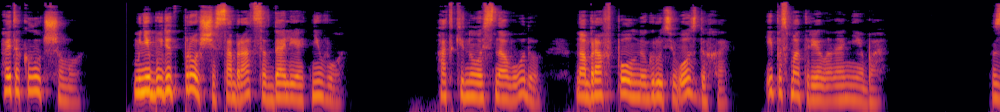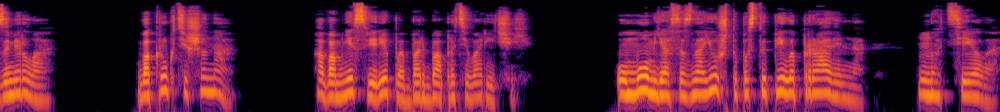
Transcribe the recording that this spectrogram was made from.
Это к лучшему. Мне будет проще собраться вдали от него. Откинулась на воду, набрав полную грудь воздуха, и посмотрела на небо. Замерла. Вокруг тишина, а во мне свирепая борьба противоречий. Умом я осознаю, что поступила правильно, но тело...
